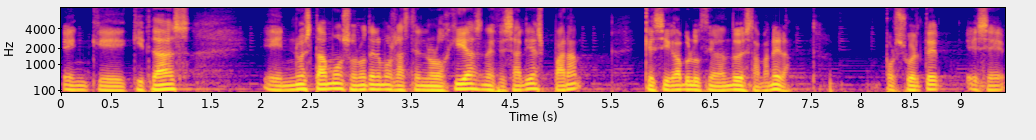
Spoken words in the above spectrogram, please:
En que quizás eh, no estamos o no tenemos las tecnologías necesarias para que siga evolucionando de esta manera. Por suerte, ese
